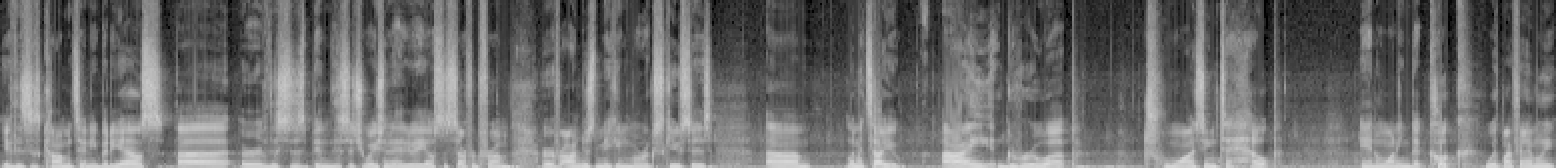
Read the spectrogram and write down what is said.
if this is common to anybody else, uh, or if this has been the situation that anybody else has suffered from, or if I'm just making more excuses. Um, let me tell you, I grew up wanting to help and wanting to cook with my family,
